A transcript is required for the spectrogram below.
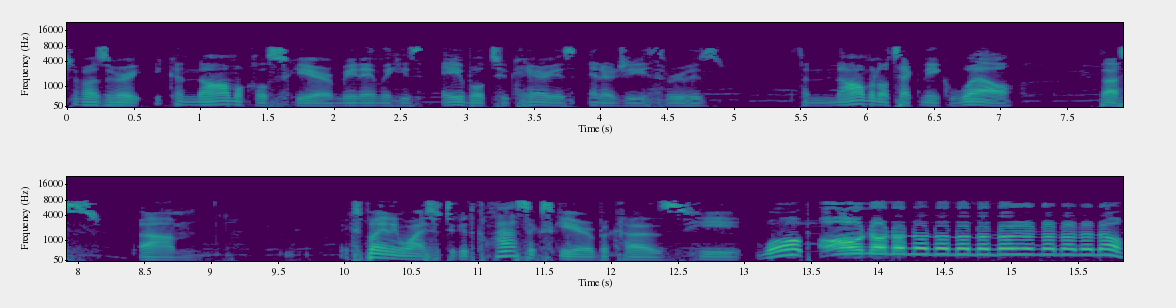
Stefan is a very economical skier, meaning that he's able to carry his energy through his phenomenal technique well, thus um, explaining why he's such a good classic skier because he whoop oh no no no no no no no no no no no no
